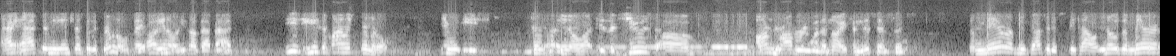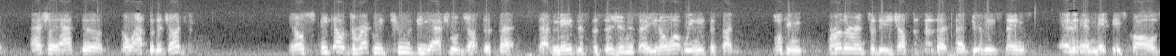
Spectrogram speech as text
Act in the interest of the criminal. Say, oh, you know, he's not that bad. He, he's a violent criminal. He, he's uh, you know uh, is accused of armed robbery with a knife in this instance the mayor of New Bedford is speaking out. You know, the mayor actually has to go after the judge. You know, speak out directly to the actual justice that, that made this decision and say, you know what, we need to start looking further into these justices that, that do these things and, and make these calls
